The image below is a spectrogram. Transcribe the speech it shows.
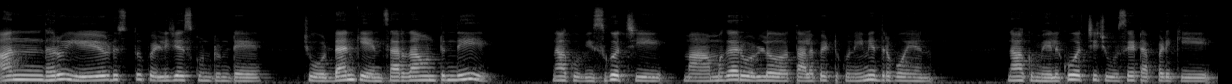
అందరూ ఏడుస్తూ పెళ్ళి చేసుకుంటుంటే చూడ్డానికి ఏం సరదా ఉంటుంది? నాకు విసుగొచ్చి మా అమ్మగారు ఒళ్ళో తలపెట్టుకుని నిద్రపోయాను. నాకు మెలకు వచ్చి చూసేటప్పటికి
